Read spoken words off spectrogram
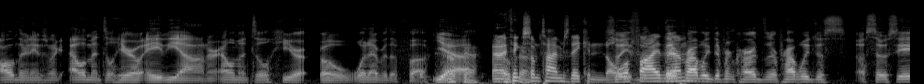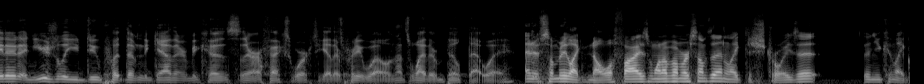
all their names are like elemental hero Avion or elemental hero whatever the fuck. yeah. Okay, And I think sometimes they can So you- nullify they're them. probably different cards. They're probably just associated, and usually you do put them together because their effects work together pretty well, and that's why they're built that way. and if somebody like nullifies one of them or something, like destroys it, then you can like,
